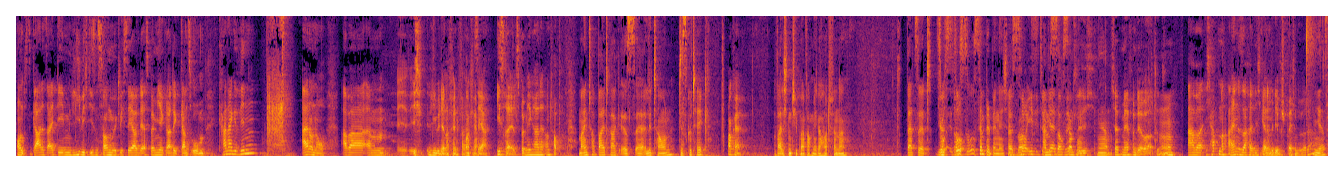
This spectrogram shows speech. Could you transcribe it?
und gerade seitdem liebe ich diesen Song wirklich sehr und der ist bei mir gerade ganz oben. Kann er gewinnen? I don't know. Aber ähm, ich liebe den auf jeden Fall Okay. sehr. Israel ist bei mir gerade on top. Mein Top-Beitrag ist äh, Litauen Diskothek, Okay. weil ich den Typen einfach mega hot finde. That's it. So, so, so- so, simple bin ich, weißt du? So easy to I'm get, so simple. Ja. Ich hätte mehr von dir erwartet. Aber ich habe noch eine Sache, die ich gerne mit dir besprechen würde. Yes.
